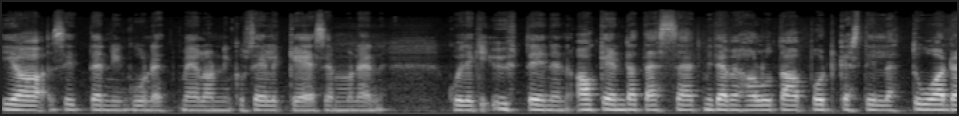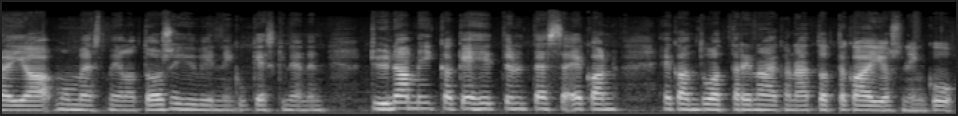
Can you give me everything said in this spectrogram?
Ja sitten niin kun, että meillä on niin kun selkeä semmoinen kuitenkin yhteinen agenda tässä, että mitä me halutaan podcastille tuoda. Ja mun mielestä meillä on tosi hyvin niin keskinäinen dynamiikka kehittynyt tässä ekan, ekan tuottarin aikana. Että totta kai jos niin kuin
